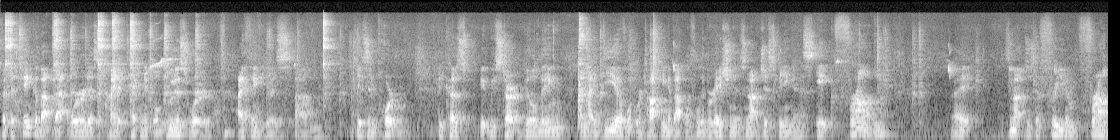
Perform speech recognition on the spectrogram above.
But to think about that word as a kind of technical Buddhist word, I think is, um, is important because it, we start building an idea of what we're talking about with liberation is not just being an escape from, right? It's not just a freedom from,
